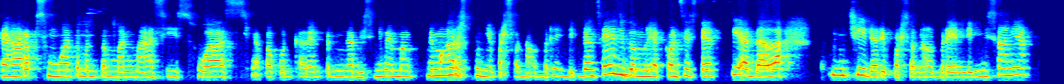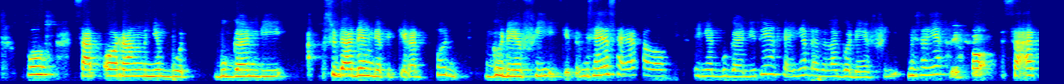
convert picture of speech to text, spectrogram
Saya harap semua teman-teman mahasiswa siapa pun kalian pendengar di sini memang memang harus punya personal branding. Dan saya juga melihat konsistensi adalah kunci dari personal branding. Misalnya, oh saat orang menyebut Bu Gandhi sudah ada yang dia pikiran, oh Godevi gitu. Misalnya saya kalau ingat Bu Gandhi itu yang saya ingat adalah Godevi. Misalnya, oh saat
